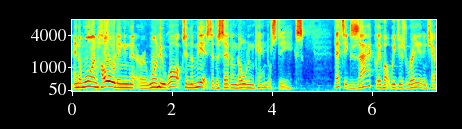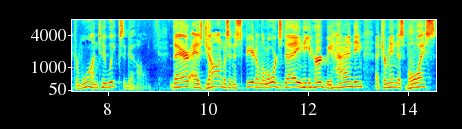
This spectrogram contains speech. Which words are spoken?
and the one holding the, or one who walks in the midst of the seven golden candlesticks. That's exactly what we just read in chapter 1 two weeks ago. There, as John was in the Spirit on the Lord's day, and he heard behind him a tremendous voice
